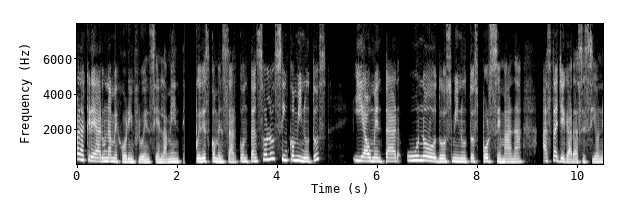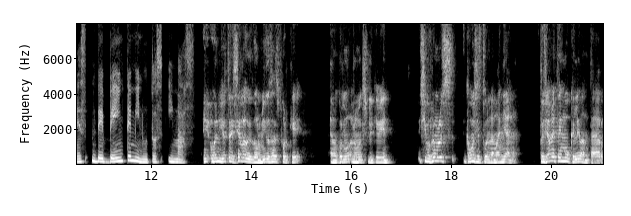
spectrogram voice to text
para crear una mejor influencia en la mente. Puedes comenzar con tan solo cinco minutos y aumentar uno o dos minutos por semana hasta llegar a sesiones de 20 minutos y más. Eh, bueno, yo te decía lo de dormido, ¿sabes por qué? A lo mejor no, me expliqué bien. Si, por ejemplo, es, ¿cómo dices tú? En la mañana, pues ya me tengo que levantar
